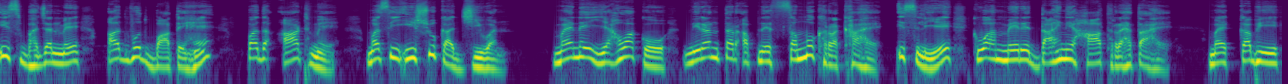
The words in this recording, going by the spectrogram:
इस भजन में अद्भुत बातें हैं। पद आठ में मसीह यीशु का जीवन। मैंने यहवा को निरंतर अपने सम्मुख रखा है, इसलिए कि वह मेरे दाहिने हाथ रहता है। मैं कभी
